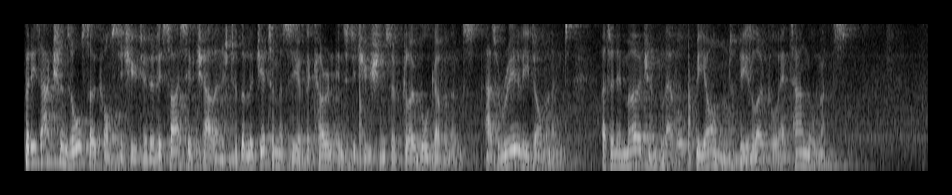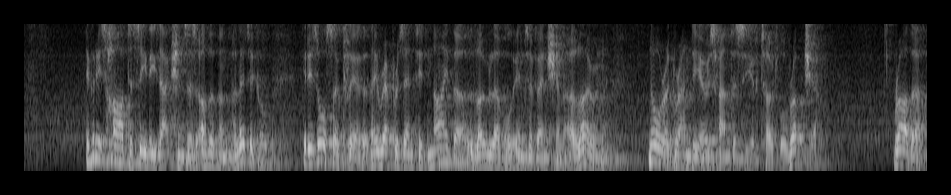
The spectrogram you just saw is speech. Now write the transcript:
But his actions also constituted a decisive challenge to the legitimacy of the current institutions of global governance as really dominant at an emergent level beyond these local entanglements. If it is hard to see these actions as other than political, it is also clear that they represented neither low level intervention alone nor a grandiose fantasy of total rupture. Rather,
